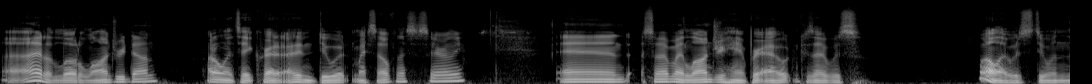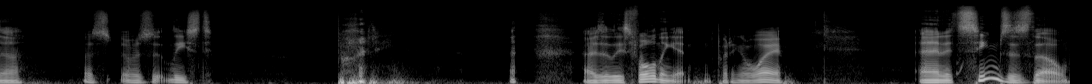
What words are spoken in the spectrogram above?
I had a load of laundry done. I don't want to take credit. I didn't do it myself necessarily. And so I had my laundry hamper out because I was, well, I was doing the, I was, it was at least putting, I was at least folding it and putting it away. And it seems as though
